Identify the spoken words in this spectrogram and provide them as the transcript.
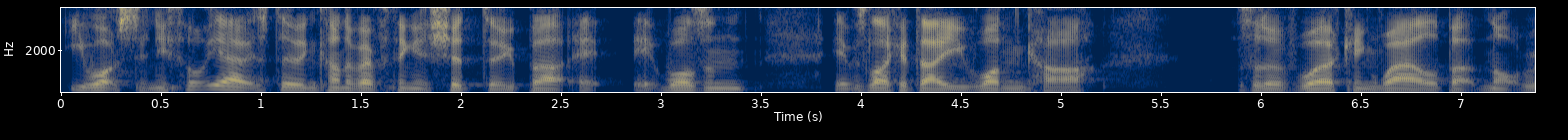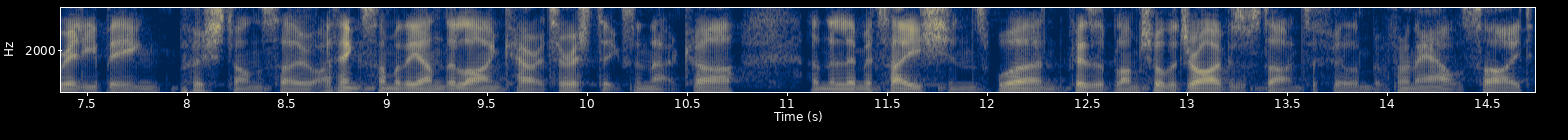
you watched it and you thought, yeah, it's doing kind of everything it should do, but it, it wasn't. It was like a day one car sort of working well but not really being pushed on. So I think some of the underlying characteristics in that car and the limitations weren't visible. I'm sure the drivers were starting to feel them, but from the outside,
